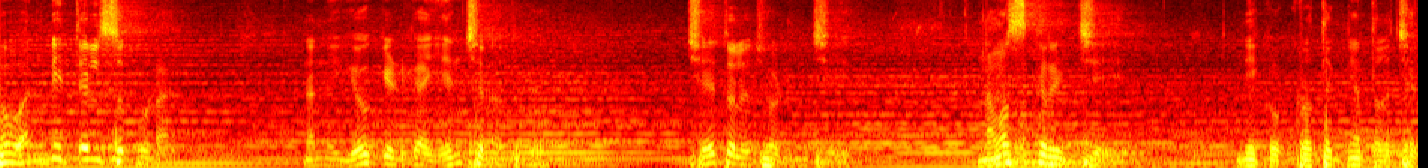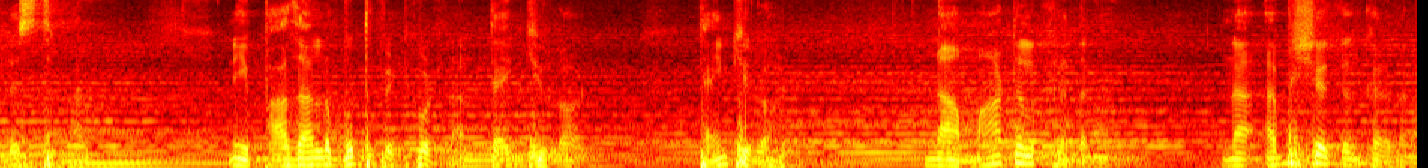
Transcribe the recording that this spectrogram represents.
నువ్వు అన్నీ తెలుసు కూడా. నన్ను యోగ్యుడిగా ఎంచినందుకు చేతులు జోడించి నమస్కరించి నీకు కృతజ్ఞతలు చెల్లిస్తున్నాను. నీ పాదాల్లో బుద్ధి పెట్టుకుంటున్నాను. Thank you lord thank you lord నా మాటల క్రిందన నా అభిషేకం క్రిందన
